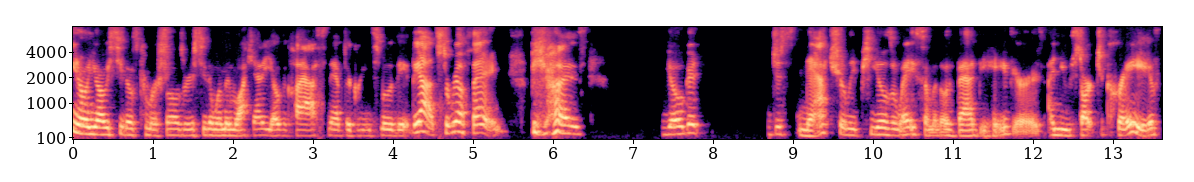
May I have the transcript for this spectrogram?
You know, and you always see those commercials where you see the women walking out of yoga class and they have their green smoothie. Yeah, it's a real thing because yoga just naturally peels away some of those bad behaviors and you start to crave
